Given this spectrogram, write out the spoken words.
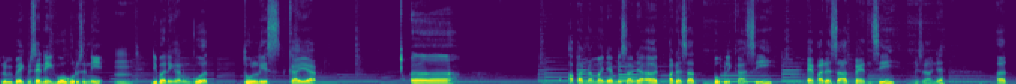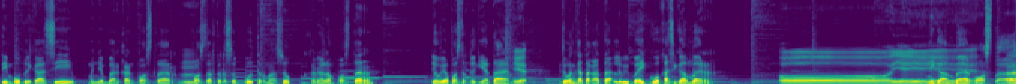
lebih baik misalnya nih gue guru seni Hmm. dibandingkan gue tulis kayak eh apa namanya misalnya eh, pada saat publikasi eh pada saat pensi misalnya eh, tim publikasi menyebarkan poster Hmm. poster tersebut termasuk ke dalam poster jauhnya poster kegiatan Iya. itu kan kata-kata lebih baik gue kasih gambar Oh, iya iya. Ini iya, gambar iya. poster.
